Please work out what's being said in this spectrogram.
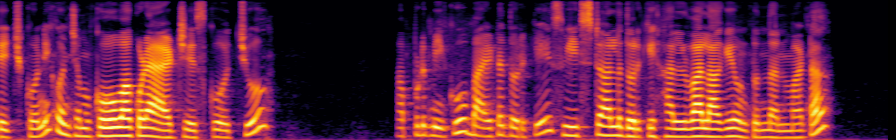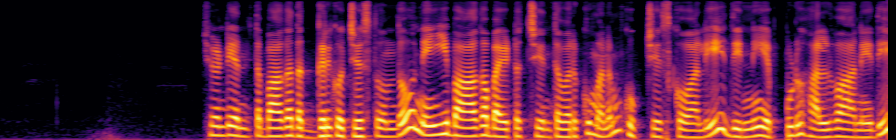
తెచ్చుకొని కొంచెం కోవా కూడా యాడ్ చేసుకోవచ్చు. అప్పుడు మీకు బయట దొరికే స్వీట్ స్టాల్లో దొరికే హల్వా లాగే ఉంటుందన్నమాట. చూడండి ఎంత బాగా దగ్గరికి వచ్చేస్తుందో నెయ్యి బాగా బయట వచ్చేంత వరకు మనం కుక్ చేసుకోవాలి. దీన్ని ఎప్పుడు హల్వా అనేది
